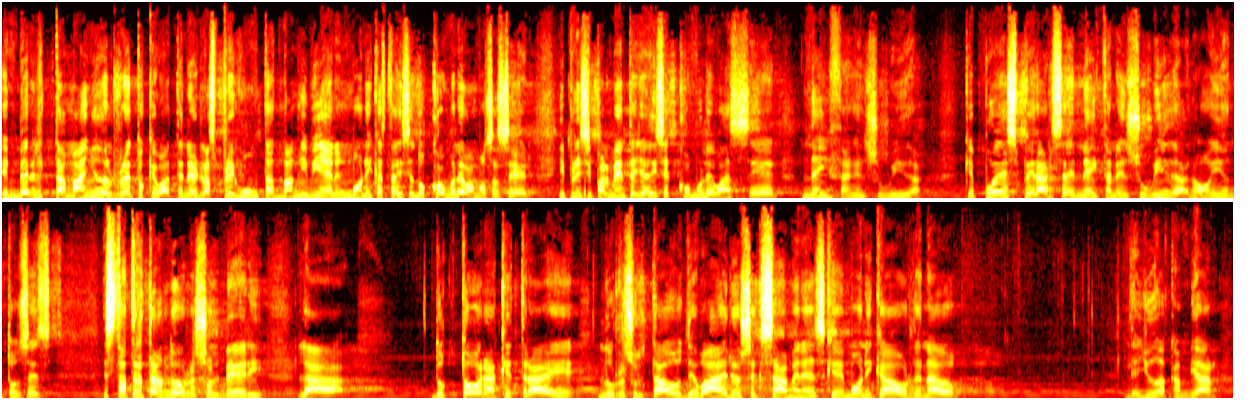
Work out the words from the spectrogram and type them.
en ver el tamaño del reto que va a tener. Las preguntas van y vienen. Mónica está diciendo, ¿cómo le vamos a hacer? Y principalmente ella dice, ¿cómo le va a hacer Nathan en su vida? ¿Qué puede esperarse de Nathan en su vida? ¿no? Y entonces está tratando de resolver y la doctora que trae los resultados de varios exámenes que Mónica ha ordenado, le ayuda a cambiar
